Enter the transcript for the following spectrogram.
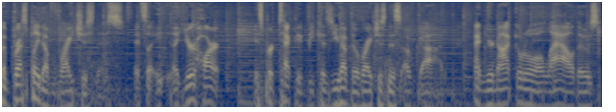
the breastplate of righteousness. It's like, like your heart is protected because you have the righteousness of God, and you're not going to allow those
